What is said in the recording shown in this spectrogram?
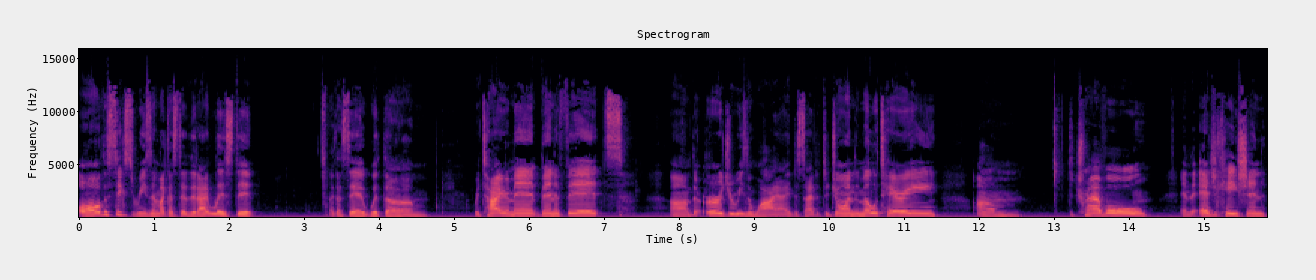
all the six reasons, like I said, that I listed, like I said, with um retirement benefits, um, the urge, the reason why I decided to join the military, um, the travel, and the education,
